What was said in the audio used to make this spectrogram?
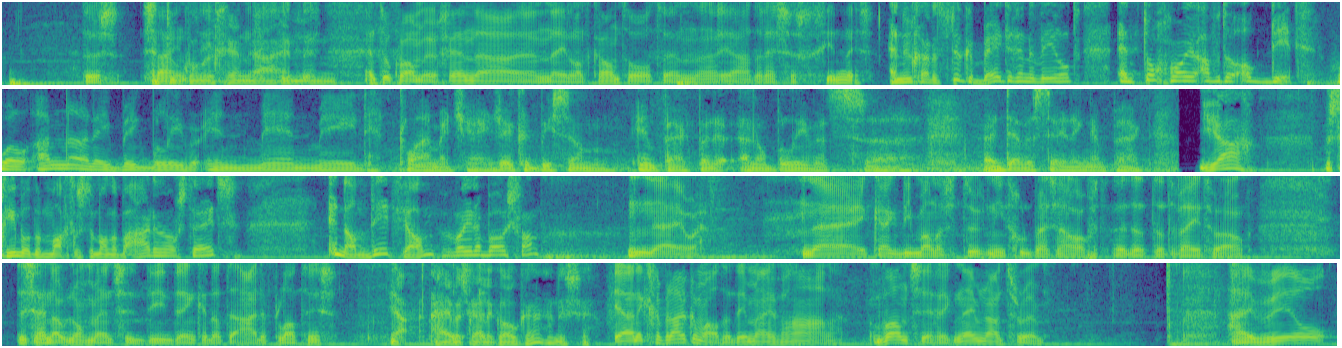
Dus toen kwam Urgenda en- en- En toen kwam Urgenda en Nederland kantelt. En eh, ja, de rest is geschiedenis. En nu gaat het stukken beter in de wereld. En toch hoor je af en toe ook dit. Well, I'm not a big believer in man made climate change. There could be some impact, but I don't believe it's uh, a devastating impact. Ja, misschien wel de machtigste man op aarde nog steeds. En dan dit, Jan. Word je daar boos van? Nee hoor. Nee, kijk, die man is natuurlijk niet goed bij zijn hoofd. Eh, Dat, dat weten we ook. Er zijn ook nog mensen die denken dat de aarde plat is. Ja, hij waarschijnlijk ook, hè? Dus, uh... Ja, en ik gebruik hem altijd in mijn verhalen. Want, zeg ik, neem nou Trump. Hij wil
